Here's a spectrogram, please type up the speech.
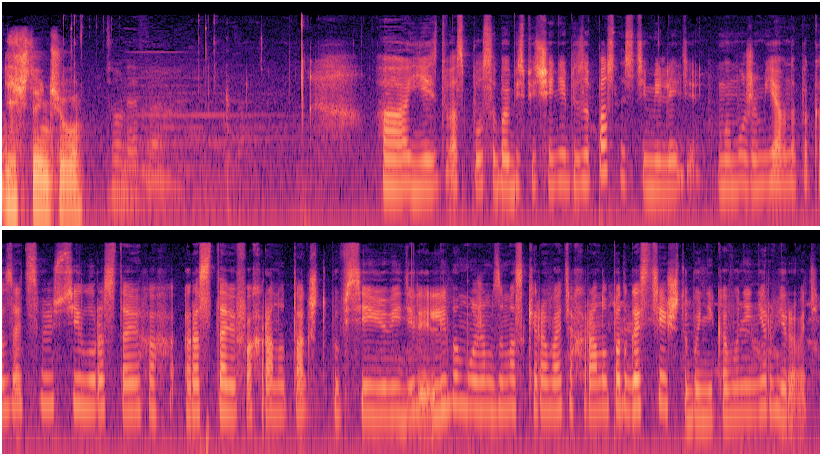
Я считаю ничего. А, есть два способа обеспечения безопасности, миледи. Мы можем явно показать свою силу, расставив, ох- расставив охрану так, чтобы все ее видели, либо можем замаскировать охрану под гостей, чтобы никого не нервировать.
